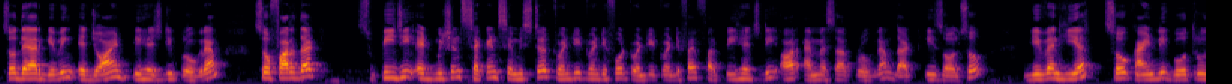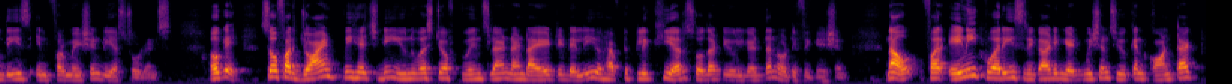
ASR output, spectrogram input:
So they are giving a joint PhD program. So for that so PG admission second semester 2024-2025 for PhD or MSR program that is also given here. So kindly go through these information dear students. Okay, so for joint PhD University of Queensland and IIT Delhi you have to click here so that you will get the notification. Now for any queries regarding admissions you can contact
